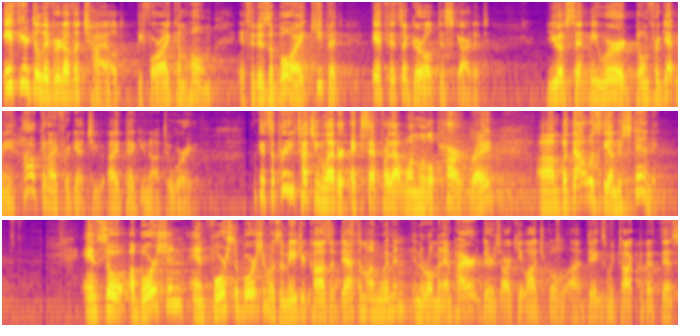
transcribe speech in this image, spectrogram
If you're delivered of a child before I come home, if it is a boy, keep it. If it's a girl, discard it. You have sent me word. Don't forget me. How can I forget you? I beg you not to worry. Okay, it's a pretty touching letter, except for that one little part, right? Um, but that was the understanding. And so, abortion and forced abortion was a major cause of death among women in the Roman Empire. There's archaeological uh, digs, and we've talked about this,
